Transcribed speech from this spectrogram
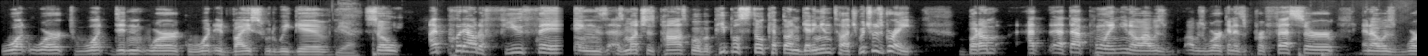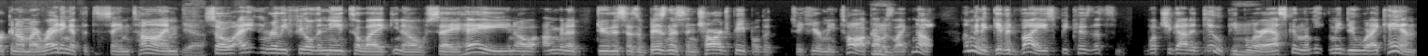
what worked, what didn't work, what advice would we give. Yeah. So I put out a few things as much as possible, but people still kept on getting in touch, which was great. But I'm at, at that point, you know, I was I was working as a professor and I was working on my writing at the same time. Yeah. So I didn't really feel the need to like, you know, say, hey, you know, I'm gonna do this as a business and charge people to to hear me talk. I was Mm. like, no, I'm gonna give advice because that's what you got to do. People Mm. are asking. Let me let me do what I can,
